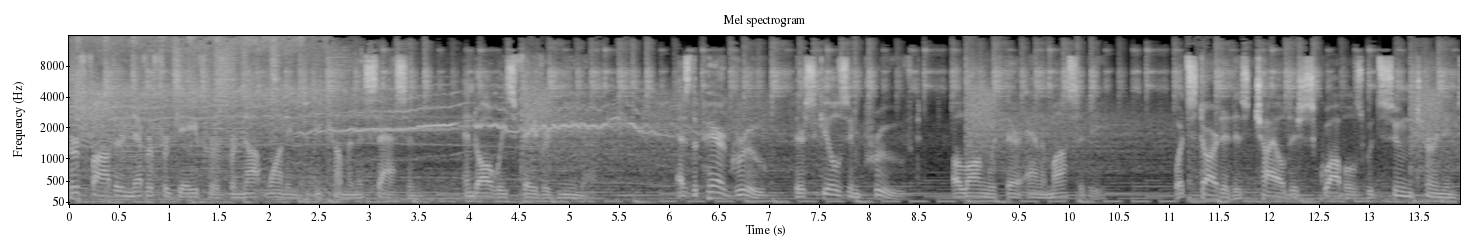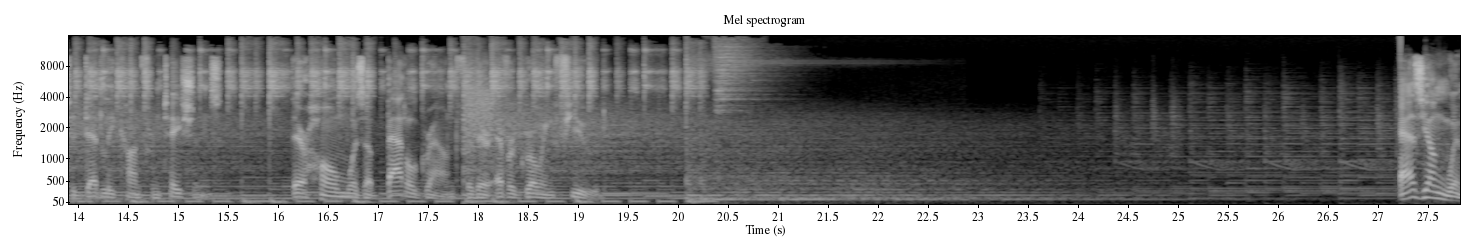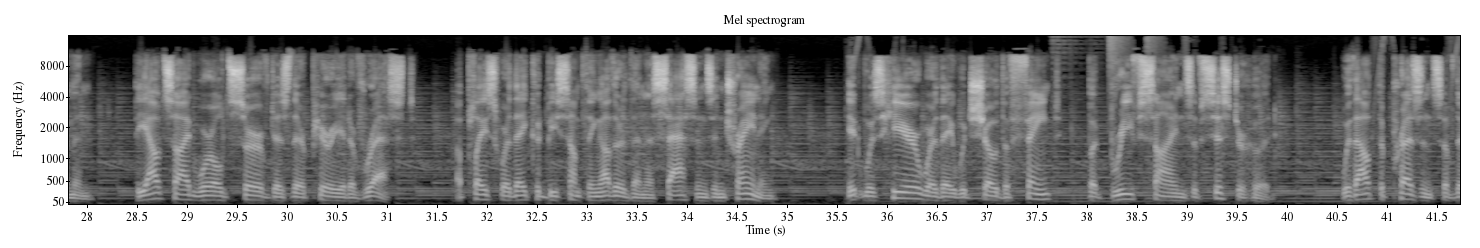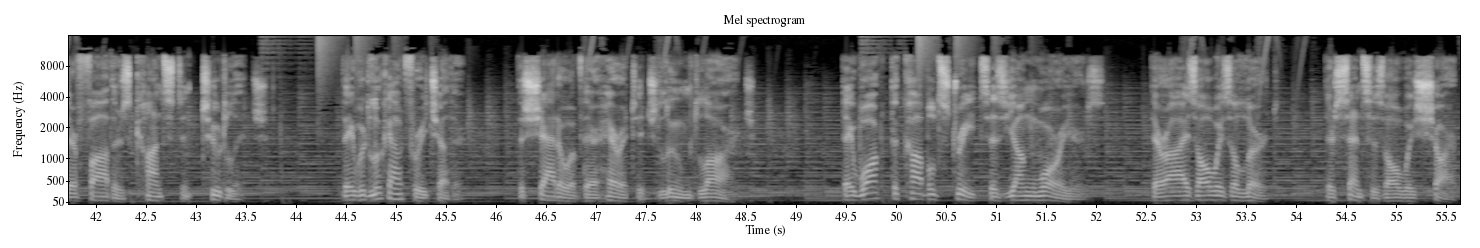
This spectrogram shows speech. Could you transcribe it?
her father never forgave her for not wanting to become an assassin and always favored Nina. As the pair grew, their skills improved, along with their animosity. What started as childish squabbles would soon turn into deadly confrontations. Their home was a battleground for their ever-growing feud. As young women, the outside world served as their period of rest, a place where they could be something other than assassins in training. It was here where they would show the faint but brief signs of sisterhood without the presence of their father's constant tutelage. They would look out for each other. The shadow of their heritage loomed large. They walked the cobbled streets as young warriors, their eyes always alert, their senses always sharp.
